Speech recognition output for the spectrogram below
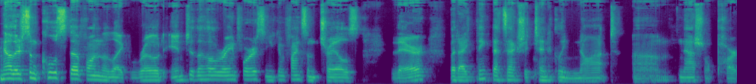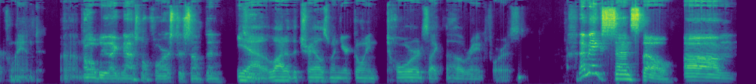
Now there's some cool stuff on the like road into the Hoh rainforest, and you can find some trails there. But I think that's actually technically not um, national park land. Um, Probably like national forest or something. yeah, a lot of the trails when you're going towards like the Hoh rainforest. That makes sense though. Um,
